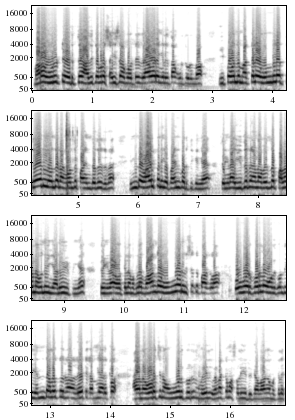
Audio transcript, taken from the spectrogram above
மரம் உருட்டு எடுத்து அதுக்கப்புறம் சைஸா போட்டு வியாபாரங்களுக்கு தான் கொடுத்துருந்தோம் இப்போ வந்து மக்களே உங்களை தேடி வந்து நாங்க வந்து ப- இந்த இந்த வாய்ப்பை நீங்க பயன்படுத்திக்கங்க. சரிங்களா? இதனால வந்து பலனை வந்து நீங்க அனுபவிப்பீங்க. சரிங்களா? ஓகே மக்களே. வாங்க ஒவ்வொரு விஷயத்தை பார்க்கலாம். ஒவ்வொரு பொருளும் உங்களுக்கு வந்து எந்த அளவுக்கு ரேட்டு கம்மியா இருக்கோ அதை நான் உரைச்சு நான் உங்களுக்கு ஒரு விளக்கமா சொல்லிட்டு இருக்கேன். வாங்க மக்களே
